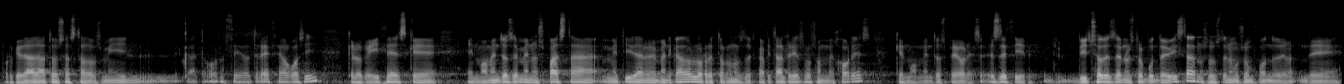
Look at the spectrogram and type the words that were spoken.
porque da datos hasta 2014 o 13, algo así, que lo que dice es que en momentos de menos pasta metida en el mercado, los retornos del capital riesgo son mejores que en momentos peores. Es decir, dicho desde nuestro punto de vista, nosotros tenemos un fondo de, de,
